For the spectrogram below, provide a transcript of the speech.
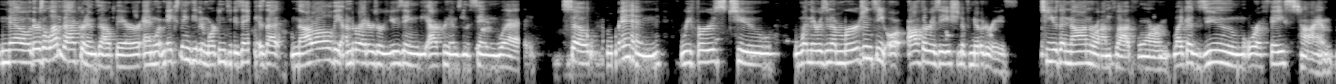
No, there's a lot of acronyms out there, and what makes things even more confusing is that not all the underwriters are using the acronyms in the same way. So RIN refers to when there is an emergency authorization of notaries to use a non-RON platform like a Zoom or a FaceTime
